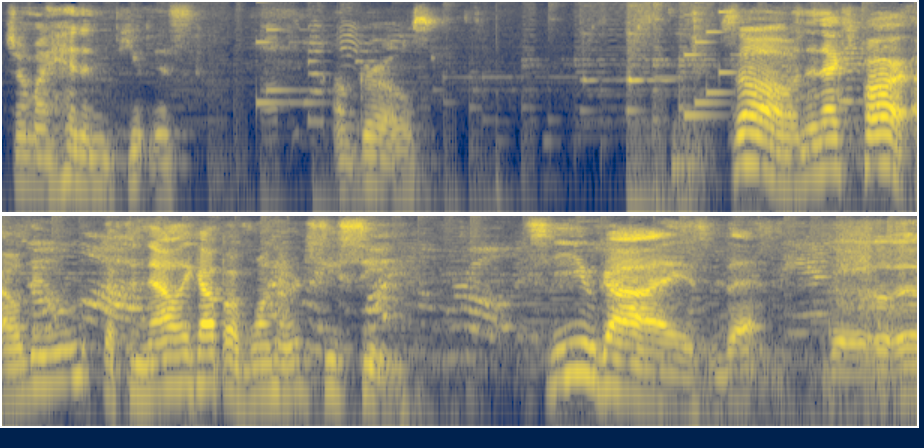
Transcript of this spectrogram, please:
show my hidden cuteness of girls. So, in the next part, I'll do the finale cup of 100cc. See you guys then. Good.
